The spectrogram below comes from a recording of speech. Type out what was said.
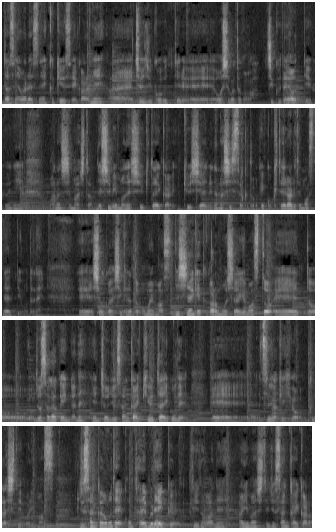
打線はですね下級生からね、えー、中軸を打ってる、えー、大島とかが軸だよっていうふうにお話ししました。で守備もね秋季大会9試合で7失策とか結構鍛えられてますねっていうことで。えー、紹介してきたと思います。で、試合結果から申し上げますと、えー、っと、女佐学院がね、延長13回9対5で、えー、敦賀気比を下しております。13回表、このタイブレークっていうのがね、ありまして、13回から。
